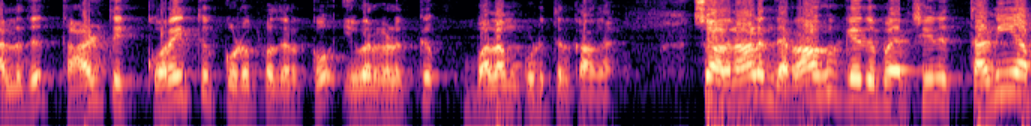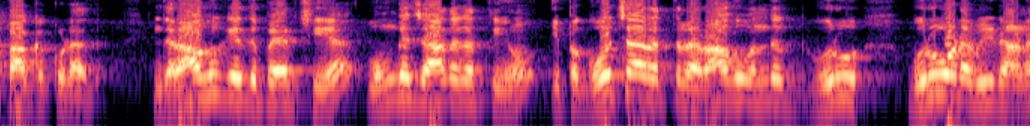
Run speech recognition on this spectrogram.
அல்லது தாழ்த்தி குறைத்து கொடுப்பதற்கோ இவர்களுக்கு பலம் கொடுத்துருக்காங்க. ஸோ அதனால் இந்த ராகு கேது பயிற்சின்னு தனியாக பார்க்கக்கூடாது இந்த ராகு கேது பயிற்சியை உங்கள் ஜாதகத்தையும் இப்போ கோச்சாரத்தில் ராகு வந்து குரு குருவோட வீடான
